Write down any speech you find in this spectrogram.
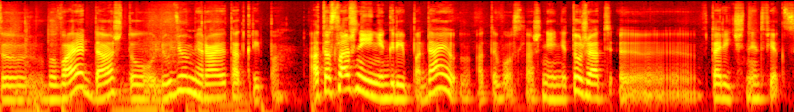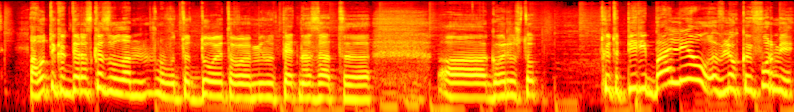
э, Бывает, да, что люди умирают от гриппа. От осложнений гриппа, да, и от его осложнений, тоже от э, вторичной инфекции. А вот ты когда рассказывала м, вот до этого минут пять назад, э, э, говорил, что кто-то переболел в легкой форме.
